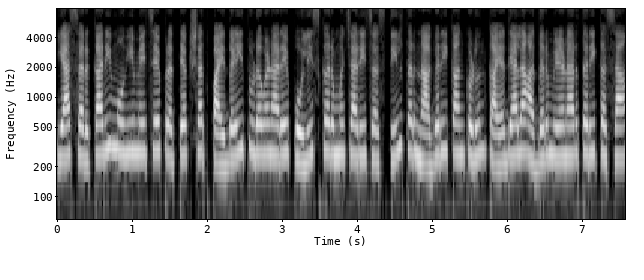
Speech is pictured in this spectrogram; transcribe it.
या सरकारी मोहिमेचे प्रत्यक्षात पायदळी तुडवणारे पोलीस कर्मचारीच असतील तर नागरिकांकडून कायद्याला आदर मिळणार तरी कसा?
